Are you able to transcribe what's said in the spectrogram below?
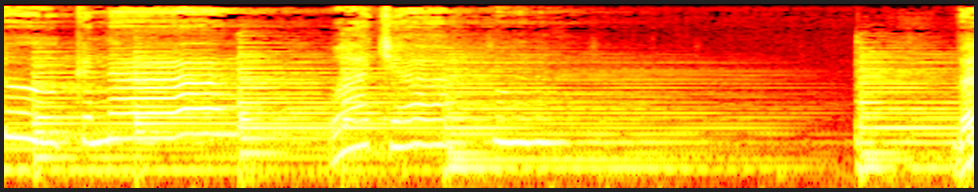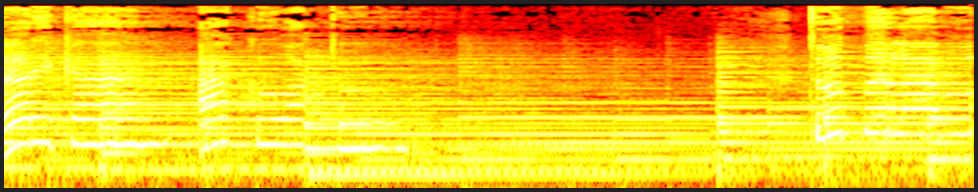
Ku kenang wajahmu. Berikan untuk berlabuh.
